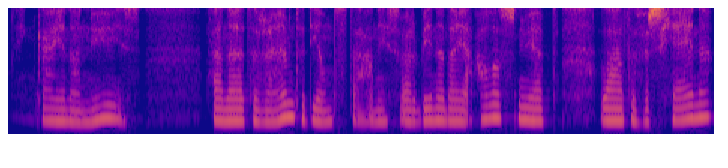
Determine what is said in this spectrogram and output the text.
En kan je dan nu eens vanuit de ruimte die ontstaan is, waarbinnen dat je alles nu hebt laten verschijnen,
